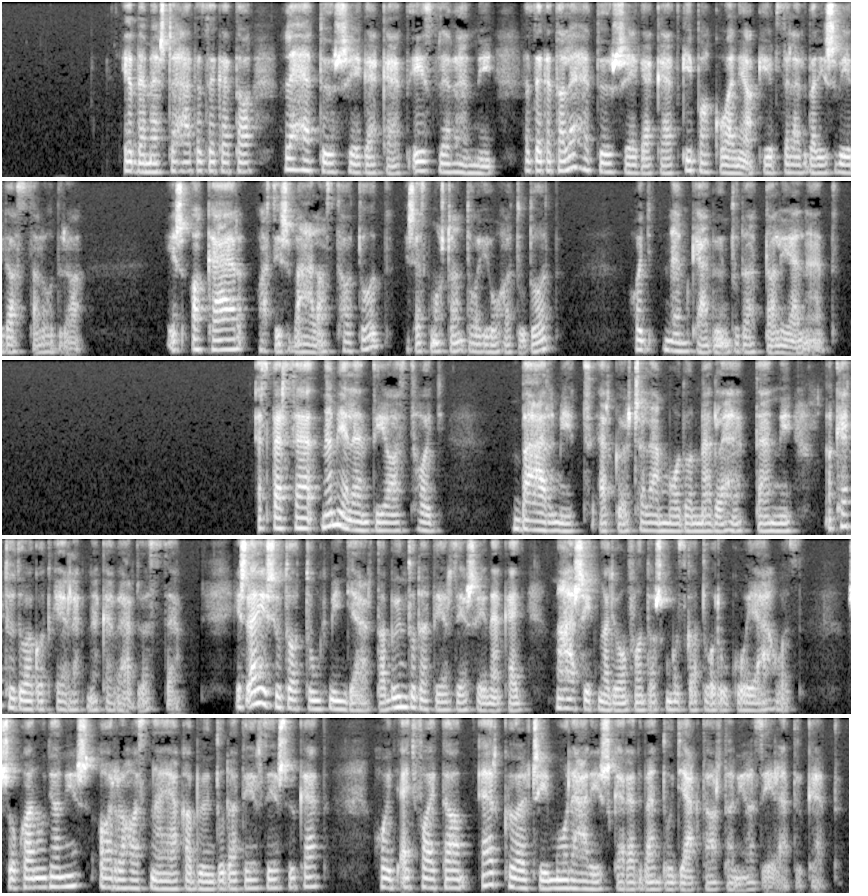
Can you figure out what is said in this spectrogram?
Érdemes tehát ezeket a lehetőségeket észrevenni, ezeket a lehetőségeket kipakolni a képzeletbeli védasztalodra. És akár azt is választhatod, és ezt mostantól jó, ha tudod, hogy nem kell bűntudattal élned. Ez persze nem jelenti azt, hogy bármit erkölcselem módon meg lehet tenni. A kettő dolgot kérlek ne keverd össze. És el is jutottunk mindjárt a bűntudatérzésének egy másik nagyon fontos mozgatórugójához. Sokan ugyanis arra használják a bűntudatérzésüket, hogy egyfajta erkölcsi, morális keretben tudják tartani az életüket.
